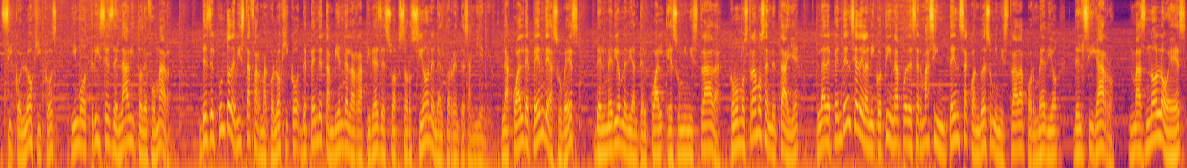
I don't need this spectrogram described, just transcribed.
psicológicos y motrices del hábito de fumar desde el punto de vista farmacológico depende también de la rapidez de su absorción en el torrente sanguíneo, la cual depende a su vez del medio mediante el cual es suministrada. Como mostramos en detalle, la dependencia de la nicotina puede ser más intensa cuando es suministrada por medio del cigarro, mas no lo es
